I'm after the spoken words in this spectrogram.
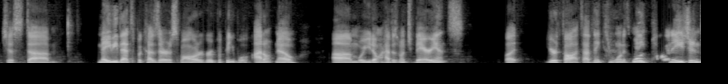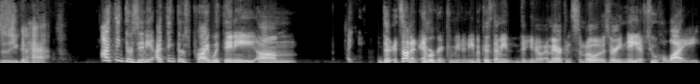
just um, maybe that's because they're a smaller group of people. I don't know, um, where you don't have as much variance. But your thoughts? I think you want as many Polynesians as you can have. I think there's any. I think there's pride with any. Um, there, it's not an immigrant community because I mean, the, you know, American Samoa is very native to Hawaii,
